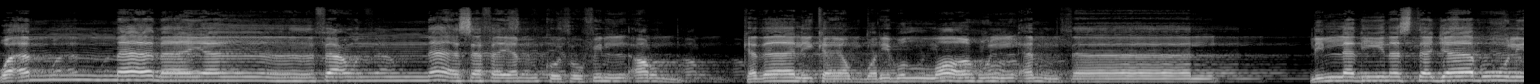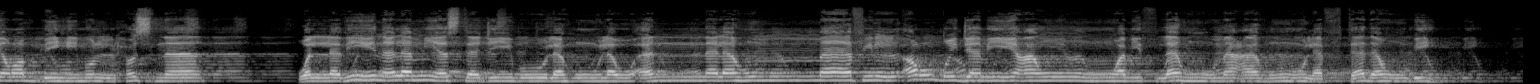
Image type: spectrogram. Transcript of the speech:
واما ما ينفع الناس فيمكث في الأرض كذلك يضرب الله الامثال للذين استجابوا لربهم الحسنى والذين لم يستجيبوا له لو ان لهم ما في الأرض جميعا ومثله معه لافتدوا به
